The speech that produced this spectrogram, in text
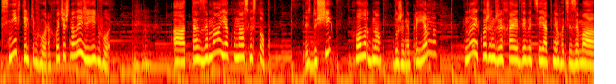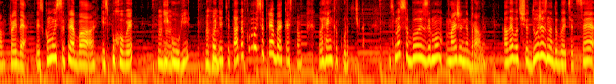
сніг тільки в горах. Хочеш на лижі, їдь в гори. А та зима, як у нас листопад. Тобто душі, холодно, дуже неприємно. Ну і кожен вже хай дивиться, як в нього ця зима пройде. Тобто комусь це треба якийсь пуховик і угі ходять і так, а комусь це треба якась там легенька курточка. Тобто ми з собою зиму майже не брали. Але от що дуже знадобиться, це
